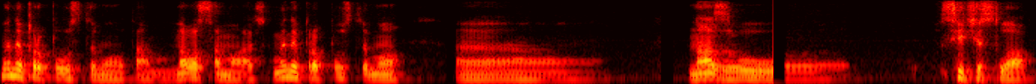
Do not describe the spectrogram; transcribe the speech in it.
ми не пропустимо там Новосамарськ, ми не пропустимо е, назву е, Січислав.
